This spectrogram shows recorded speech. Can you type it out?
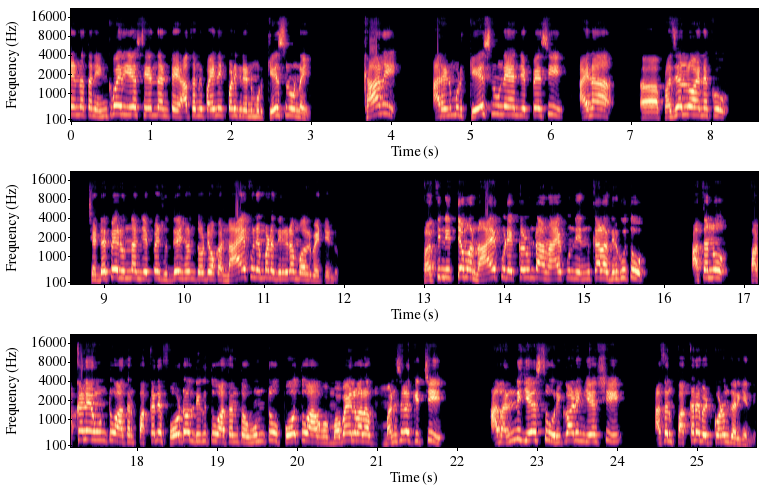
నేను అతను ఎంక్వైరీ చేస్తే ఏంటంటే అతని పైన ఇప్పటికి రెండు మూడు కేసులు ఉన్నాయి. కానీ ఆ రెండు మూడు కేసులు ఉన్నాయని చెప్పేసి ఆయన ప్రజల్లో ఆయనకు చెడ్డ పేరు ఉందని చెప్పేసి ఉద్దేశంతో ఒక నాయకుని ఎమ్మడ తిరగడం మొదలుపెట్టిండు. ప్రతినిత్యం ఆ నాయకుడు ఎక్కడుంటే ఆ నాయకుడిని వెనకాల తిరుగుతూ అతను పక్కనే ఉంటూ అతను పక్కనే ఫోటోలు దిగుతూ అతనితో ఉంటూ పోతూ ఆ మొబైల్ వాళ్ళ మనుషులకు ఇచ్చి అవన్నీ చేస్తూ రికార్డింగ్ చేసి అతను పక్కన పెట్టుకోవడం జరిగింది.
